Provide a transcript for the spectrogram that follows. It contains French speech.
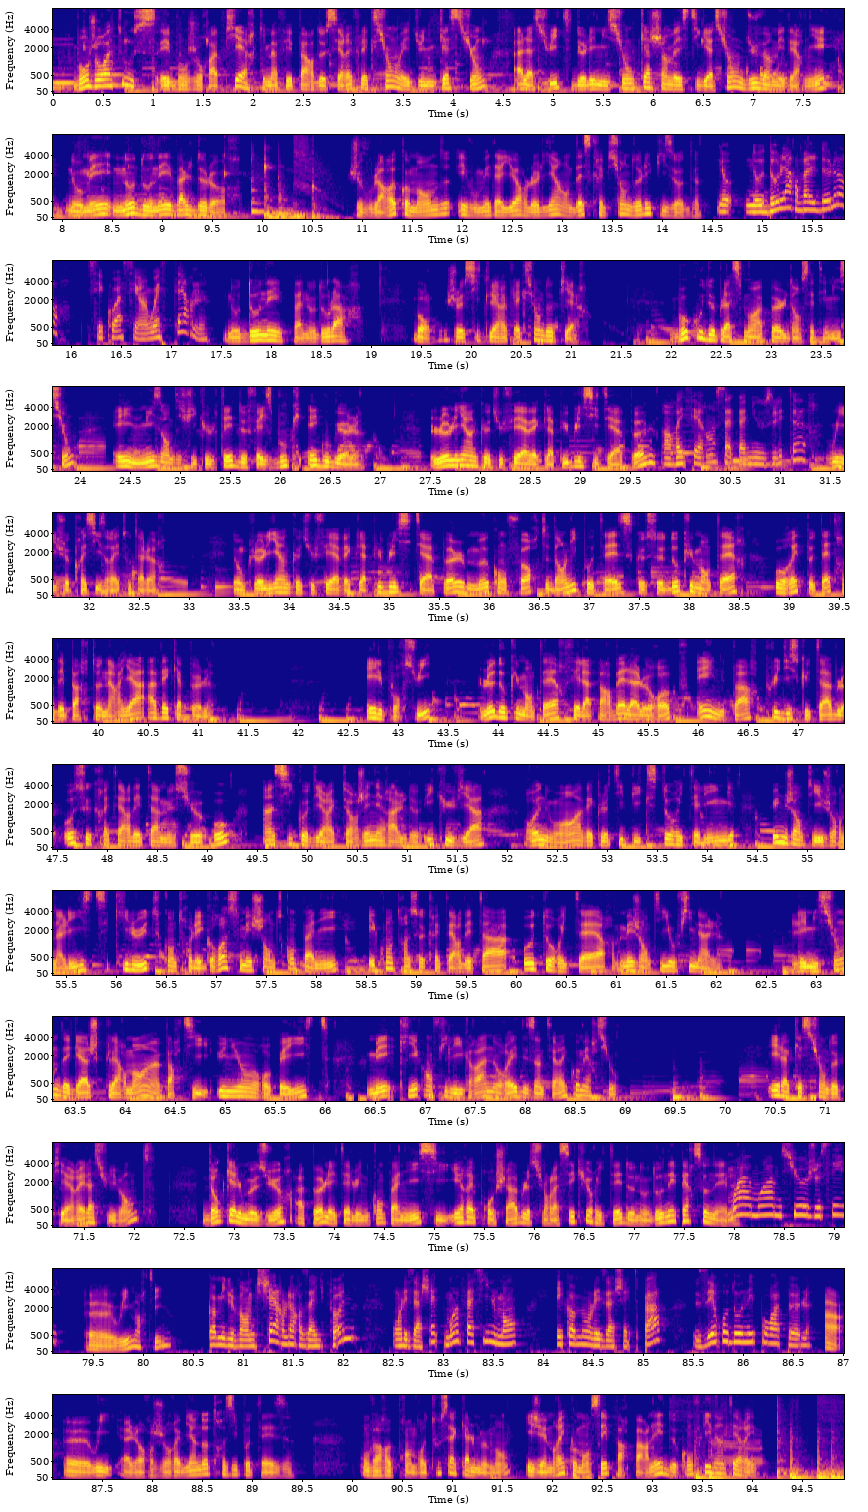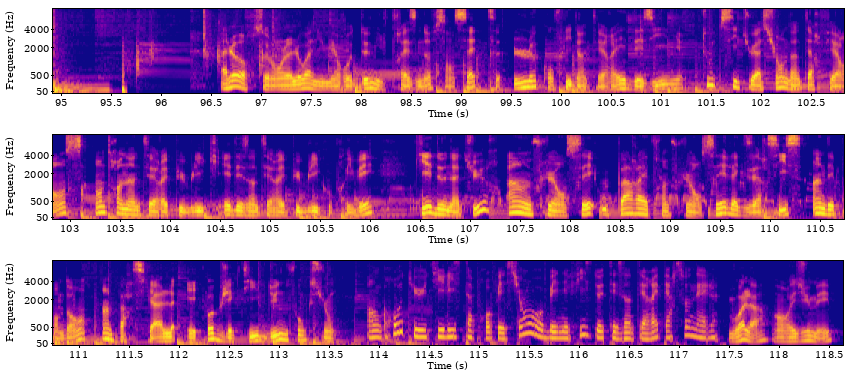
Bonjour à tous et bonjour à Pierre qui m'a fait part de ses réflexions et d'une question à la suite de l'émission Cache Investigation du 20 mai dernier nommée Nos données valent de l'or. Je vous la recommande et vous mets d'ailleurs le lien en description de l'épisode. Nos, nos dollars valent de l'or C'est quoi? C'est un western? Nos données, pas nos dollars. Bon, je cite les réflexions de Pierre. Beaucoup de placements Apple dans cette émission et une mise en difficulté de Facebook et Google. Le lien que tu fais avec la publicité Apple. En référence à ta newsletter Oui, je préciserai tout à l'heure. Donc le lien que tu fais avec la publicité Apple me conforte dans l'hypothèse que ce documentaire aurait peut-être des partenariats avec Apple. Et il poursuit. Le documentaire fait la part belle à l'Europe et une part plus discutable au secrétaire d'État M. O, ainsi qu'au directeur général de IQVIA, renouant avec le typique storytelling, une gentille journaliste qui lutte contre les grosses méchantes compagnies et contre un secrétaire d'État autoritaire mais gentil au final. L'émission dégage clairement un parti union européiste, mais qui en filigrane aurait des intérêts commerciaux. Et la question de Pierre est la suivante. Dans quelle mesure Apple est-elle une compagnie si irréprochable sur la sécurité de nos données personnelles Moi, moi, monsieur, je sais. Euh oui, Martine Comme ils vendent cher leurs iPhones, on les achète moins facilement. Et comme on les achète pas, zéro données pour Apple. Ah, euh oui, alors j'aurais bien d'autres hypothèses. On va reprendre tout ça calmement, et j'aimerais commencer par parler de conflit d'intérêts. Alors, selon la loi numéro 2013-907, le conflit d'intérêts désigne toute situation d'interférence entre un intérêt public et des intérêts publics ou privés qui est de nature à influencer ou paraître influencer l'exercice indépendant, impartial et objectif d'une fonction. En gros, tu utilises ta profession au bénéfice de tes intérêts personnels. Voilà, en résumé.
